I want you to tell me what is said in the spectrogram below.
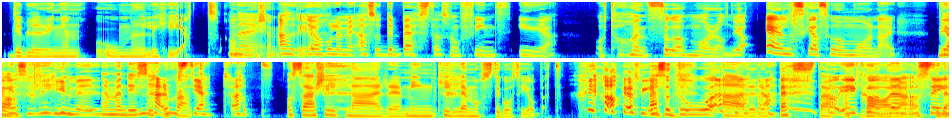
det blir ingen omöjlighet om Nej, jag känner alltså, det är. jag håller med. Alltså, det bästa som finns är att ta en sovmorgon. Jag älskar sovmorgnar. Det är Ja. det som ligger mig Nej, men det är närmst hjärtat. Och särskilt när min kille måste gå till jobbet. Ja, jag vet. Alltså då är det det bästa Då är att vara kudden och sängen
